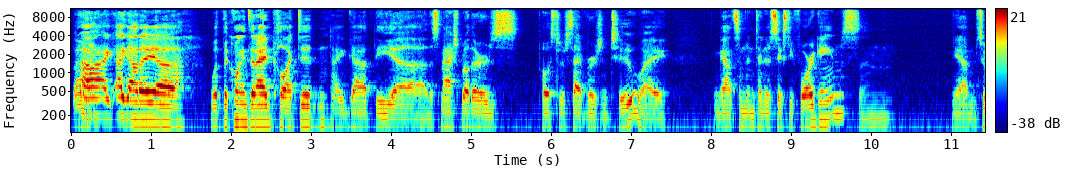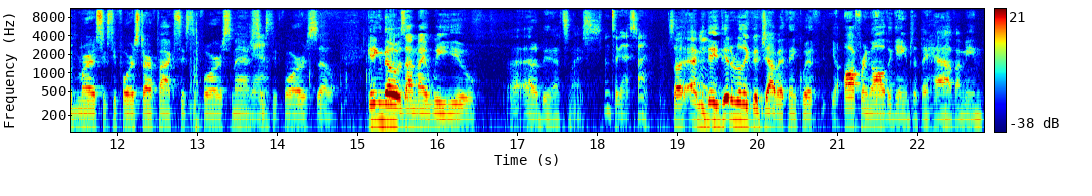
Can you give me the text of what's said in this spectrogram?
but uh, I, I got a uh, with the coins that I had collected. I got the uh, the Smash Brothers poster set version two. I got some Nintendo sixty four games and yeah, Super Mario sixty four, Star Fox sixty four, Smash Yeah. sixty four. So getting those on my Wii U, uh, that'll be that's nice. That's a nice time. So I mean, they did a really good job, I think, with offering all the games that they have. I mean,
